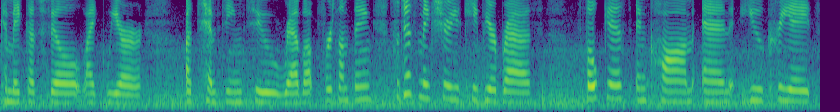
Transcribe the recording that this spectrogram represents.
can make us feel like we are attempting to rev up for something. So just make sure you keep your breath focused and calm and you create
